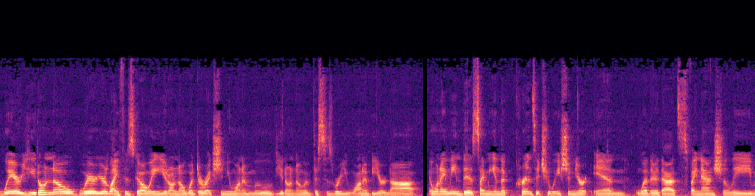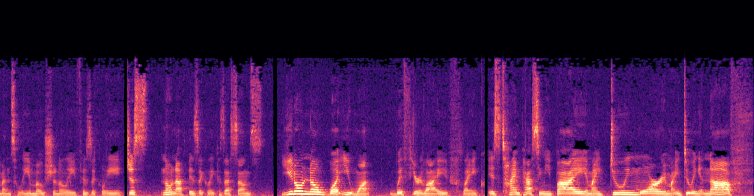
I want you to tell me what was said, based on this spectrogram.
where you don't know where your life is going, you don't know what direction you want to move, you don't know if this is where you want to be or not. And when I mean this, I mean the current situation you're in, whether that's financially, mentally, emotionally, physically. Just, no, not physically, because that sounds, you don't know what you want with your life. Like, is time passing me by? Am I doing more? Am I doing enough?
